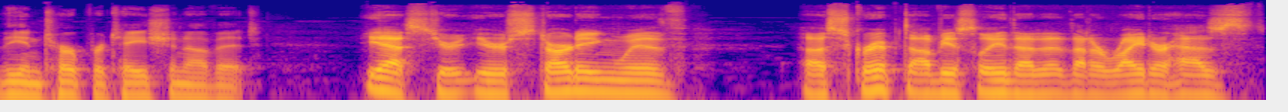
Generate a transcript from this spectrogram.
the interpretation of it. Yes, you're you're starting with a script, obviously that that a writer has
